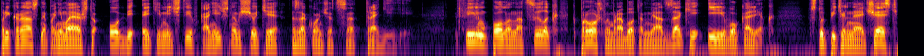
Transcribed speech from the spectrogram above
прекрасно понимая, что обе эти мечты в конечном счете закончатся трагедией. Фильм полон отсылок к прошлым работам Миядзаки и его коллег. Вступительная часть,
